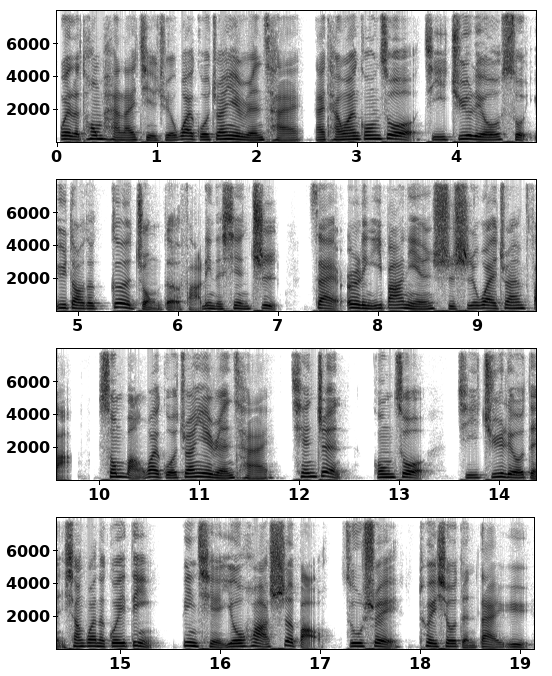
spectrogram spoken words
为了通盘来解决外国专业人才来台湾工作及居留所遇到的各种的法令的限制，在二零一八年实施外专法，松绑外国专业人才。签证、工作及居留等相关的规定，并且优化社保、租税、退休等待遇，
